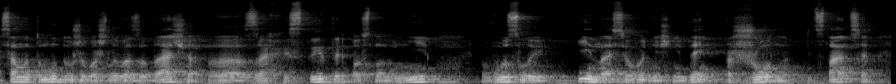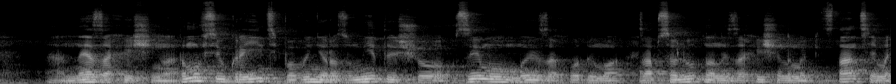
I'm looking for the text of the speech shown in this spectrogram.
Саме тому дуже важлива задача е, захистити основні вузли. І на сьогоднішній день жодна підстанція не захищена. Тому всі українці повинні розуміти, що взиму ми заходимо з абсолютно незахищеними підстанціями,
